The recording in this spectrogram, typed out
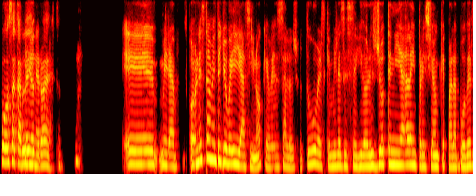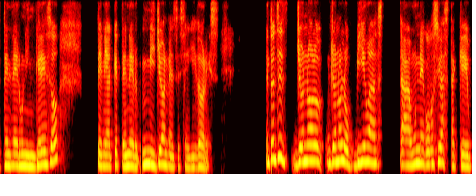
puedo sacarle dinero a esto? Eh, mira, honestamente yo veía así, ¿no? Que ves a los youtubers, que miles de seguidores. Yo tenía la impresión que para poder tener un ingreso tenía que tener millones de seguidores. Entonces, yo no, yo no lo vi hasta un negocio hasta que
